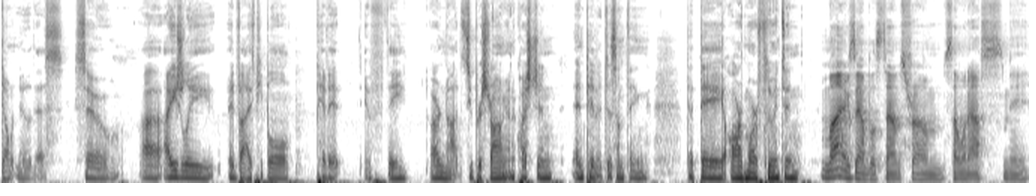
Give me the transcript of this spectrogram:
don't know this. So uh, I usually advise people pivot if they are not super strong on a question and pivot to something that they are more fluent in. My example stems from someone asked me,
